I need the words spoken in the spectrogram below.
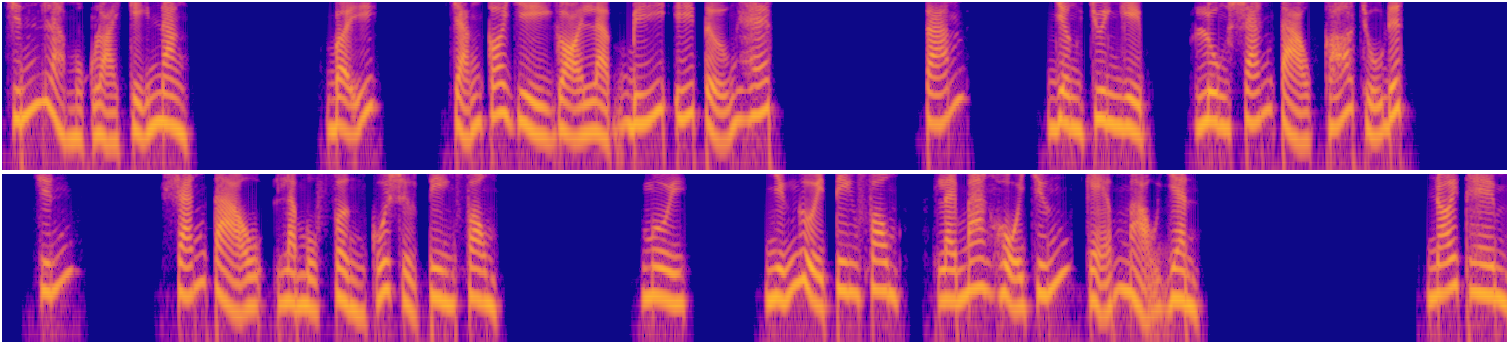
chính là một loại kỹ năng. 7. Chẳng có gì gọi là bí ý tưởng hết. 8. Dân chuyên nghiệp luôn sáng tạo có chủ đích. 9 sáng tạo là một phần của sự tiên phong. 10. Những người tiên phong lại mang hội chứng kẻ mạo danh. Nói thêm,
